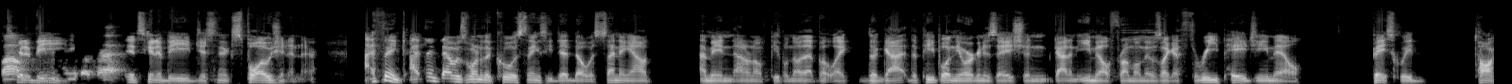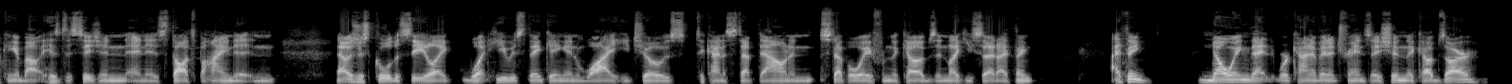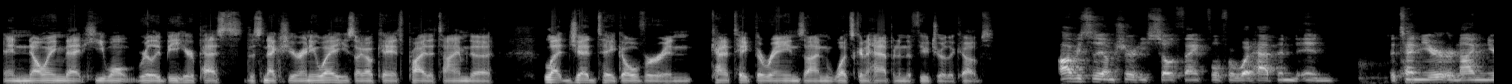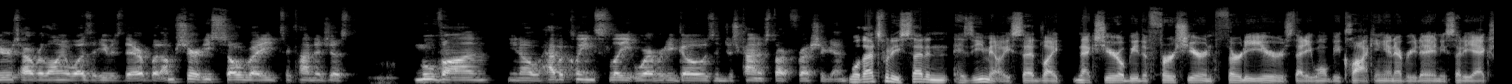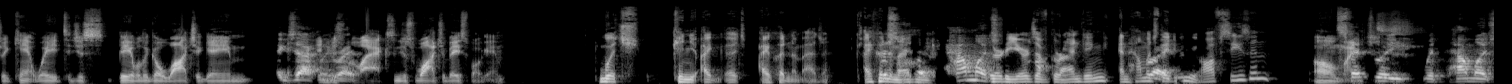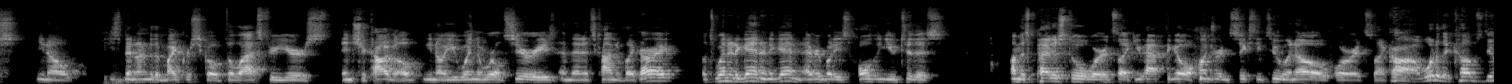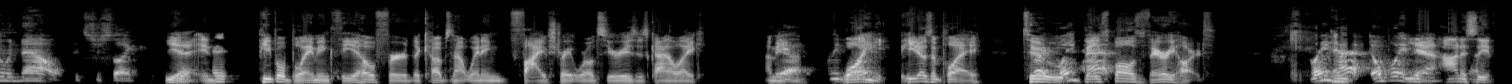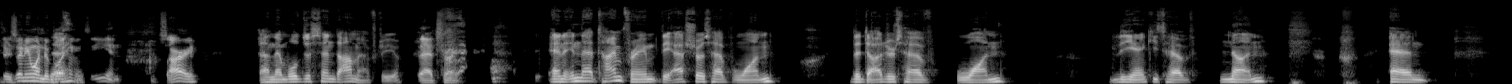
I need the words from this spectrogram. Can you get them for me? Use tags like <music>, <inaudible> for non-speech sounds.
Wow. It's gonna be- didn't think about that. it's going to be just an explosion in there. I think I think that was one of the coolest things he did though was sending out. I mean, I don't know if people know that, but like the guy, the people in the organization got an email from him. It was like a three page email, basically talking about his decision and his thoughts behind it, and that was just cool to see like what he was thinking and why he chose to kind of step down and step away from the Cubs. And like you said, I think, I think knowing that we're kind of in a transition, the Cubs are, and knowing that he won't really be here past this next year anyway, he's like, okay, it's probably the time to let Jed take over and kind of take the reins on what's going to happen in the future of the Cubs. Obviously, I'm sure he's so thankful for what happened in the 10 year or nine years, however long it was that he was there. But I'm sure he's so ready to kind of just move on, you know, have a clean slate wherever he goes and just kind of start fresh again. Well, that's what he said in his email. He said like next year will be the first year in 30 years that he won't be clocking in every day, and he said he actually can't wait to just be able to go watch a game Exactly and just right. relax and just watch a baseball game. which can you i i couldn't imagine i couldn't Especially imagine how much 30 years of grinding and how much they do in the off season Oh my! especially with how much you know he's been under the microscope the last few years in Chicago. You know, you win the World Series, and then it's kind of like, all right, let's win it again and again. Everybody's holding you to this on this pedestal where it's like you have to go 162 and 0, or it's like, oh, what are the Cubs doing now? It's just like, Yeah, Yeah. and people blaming Theo for the Cubs not winning five straight World Series is kind of like, I mean, yeah. I mean, one, blame, he doesn't play. Two, Right, blame Pat. baseball is very hard. Blame and- Pat. Don't blame Yeah, him. honestly, if there's anyone to blame, it's Ian. Sorry. and then we'll just send dom after you That's right. <laughs> and in that time frame the astros have one the dodgers have one the yankees have none <laughs> and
